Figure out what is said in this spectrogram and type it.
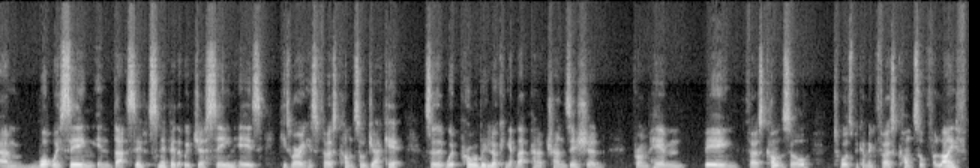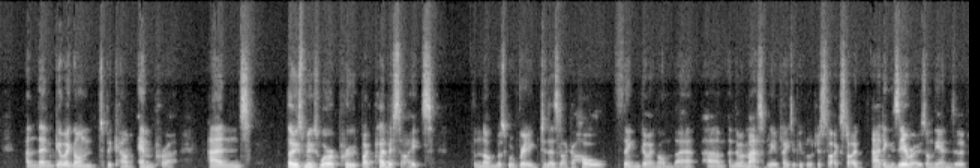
and what we're seeing in that snippet that we've just seen is he's wearing his first consul jacket. So that we're probably looking at that kind of transition from him being first consul towards becoming first consul for life and then going on to become emperor. And those moves were approved by plebiscites. The numbers were rigged. There's like a whole thing going on there, um, and they were massively inflated. People just like started adding zeros on the ends of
